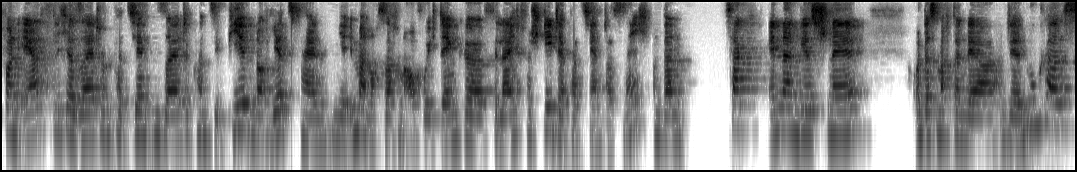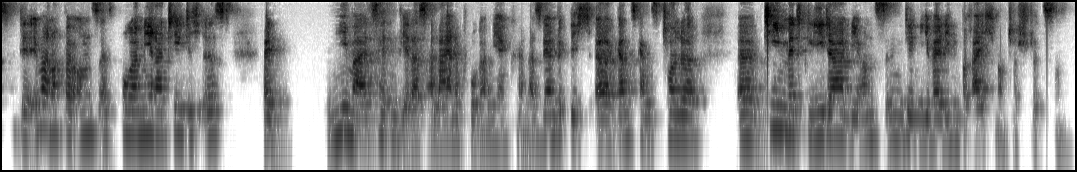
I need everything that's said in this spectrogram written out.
von ärztlicher Seite und Patientenseite konzipiert. Und auch jetzt fallen mir immer noch Sachen auf, wo ich denke, vielleicht versteht der Patient das nicht. Und dann, zack, ändern wir es schnell. Und das macht dann der, der Lukas, der immer noch bei uns als Programmierer tätig ist, weil niemals hätten wir das alleine programmieren können. Also wir haben wirklich äh, ganz, ganz tolle äh, Teammitglieder, die uns in den jeweiligen Bereichen unterstützen.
